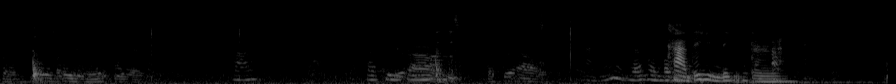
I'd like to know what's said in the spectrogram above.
แต่ชื่อชื่อนี้ตัวใหญ่ มา ซื้อแซลมอนแต่ชื่ออ้าวค่ะได้ยินได้ยินเอค่ะอ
